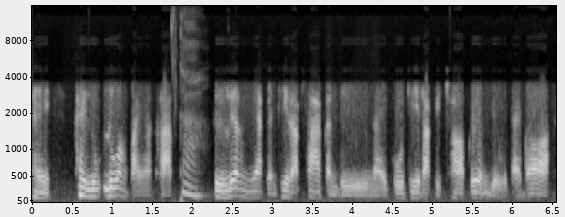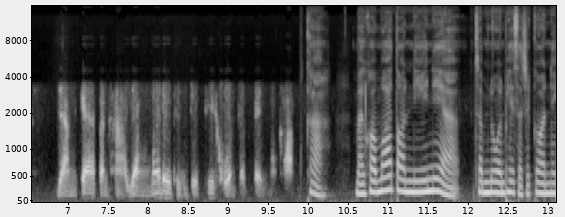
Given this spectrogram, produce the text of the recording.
ให้ให้ลุล่วงไปนะครับ คือเรื่องนี้เป็นที่รับทราบกันดีในผู้ที่รับผิดชอบเรื่องอยู่ แต่ก็ยังแก้ปัญหายังไม่ได้ถึงจุดที่ควรจะเป็นนะครับ ค่ะห มายความว่าตอนนี้เนี่ยจำนวนเภสัชกรใน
